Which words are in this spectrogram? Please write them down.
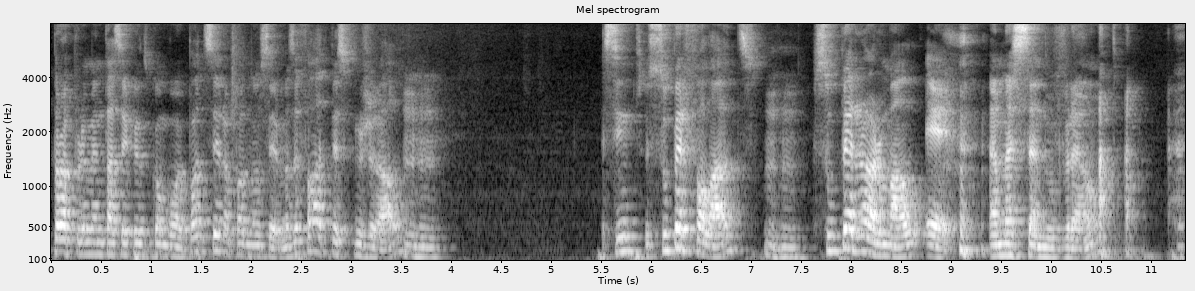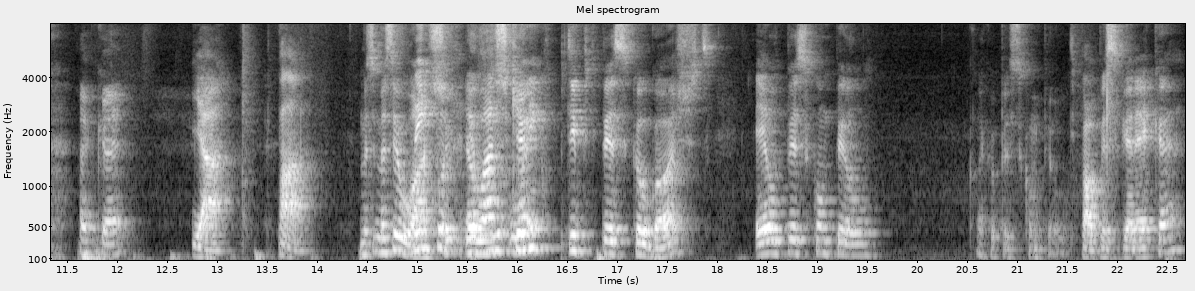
propriamente acerca de quão bom é. Pode ser ou pode não ser. Mas a falar de pêssego no geral... Uhum. Sinto super falado. Uhum. Super normal é a maçã do verão. Ok. Yeah. Pá, Mas, mas eu Nem acho, por- eu o- acho o que é... único tipo de pêssego que eu gosto é o pêssego com pelo. Qual é que é o pêssego com pelo? Tipo, há o pêssego careca.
